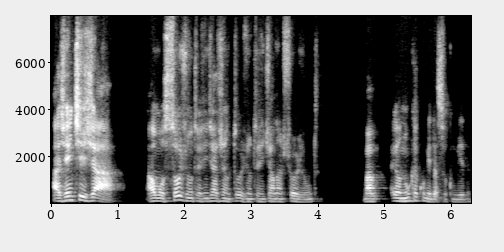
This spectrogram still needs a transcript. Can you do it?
A gente já almoçou junto, a gente já jantou junto, a gente já lanchou junto, mas eu nunca comi da sua comida.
